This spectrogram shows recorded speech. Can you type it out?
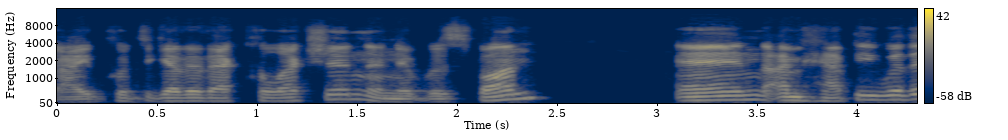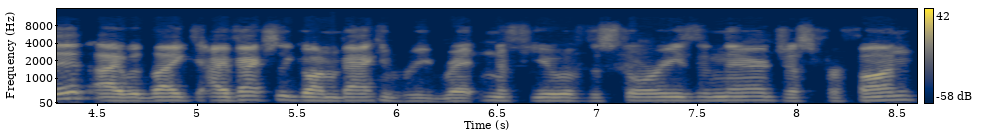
I put together that collection, and it was fun. And I'm happy with it. I would like. I've actually gone back and rewritten a few of the stories in there just for fun,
